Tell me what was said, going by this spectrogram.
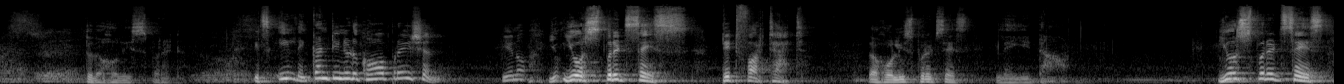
my spirit to the Holy Spirit. It's yielding, continued cooperation. You know, you, your spirit says, tit for tat. The Holy Spirit says, lay it down. Your spirit says,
